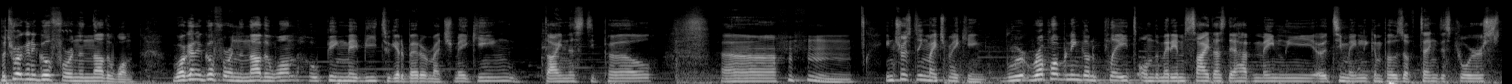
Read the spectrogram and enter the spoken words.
But we're gonna go for another one. We're gonna go for another one, hoping maybe to get a better matchmaking. Dynasty Pearl. Uh, hmm, interesting matchmaking. We're, we're, probably gonna play it on the medium side as they have mainly a team mainly composed of tank destroyers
